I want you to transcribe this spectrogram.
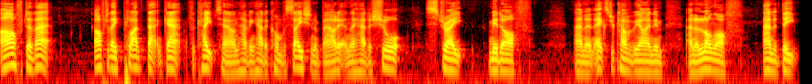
after that, after they plugged that gap for Cape Town, having had a conversation about it, and they had a short, straight mid off and an extra cover behind him and a long off and a deep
